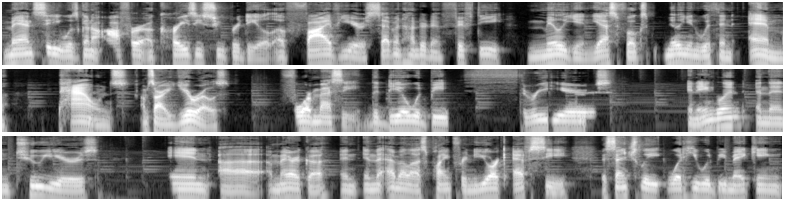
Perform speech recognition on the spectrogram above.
Man City was going to offer a crazy super deal of five years, 750 million. Yes, folks, million with an M pounds. I'm sorry, euros for Messi. The deal would be three years in England and then two years in uh, America and in the MLS playing for New York FC. Essentially, what he would be making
